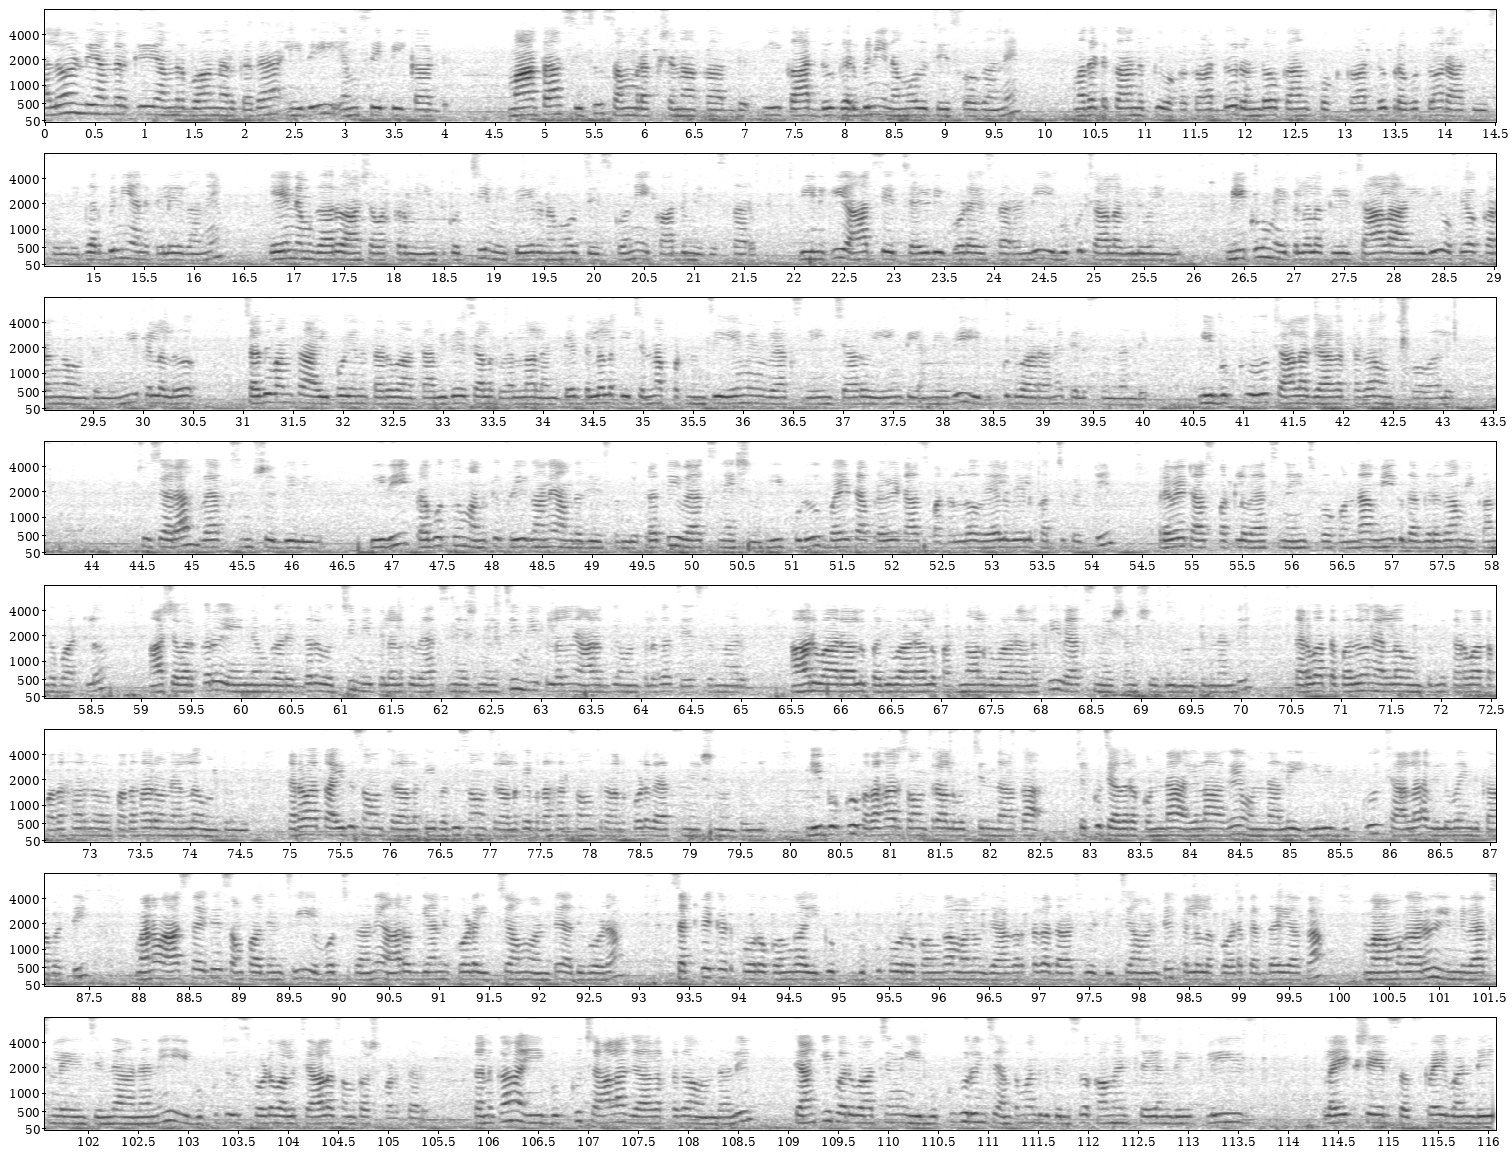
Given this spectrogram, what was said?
Hello అండి అందరికీ అందరు బాగున్నారు కదా? ఇది ఎంసిపి కార్డు. మాతా శిశు సంరక్షణ కార్డు. ఈ కార్డు గర్భిణీ నమోదు చేసుకోగానే మొదటి కానుకి ఒక కార్డు రెండో కానుకి ఒక కార్డు ప్రభుత్వం రాసి ఇస్తుంది. గర్భిణీ అని తెలియగానే ఏఎన్ఎం గారు ఆశా వర్కర్ మీ ఇంటికి వచ్చి మీ పేరు నమోదు చేసుకొని ఈ కార్డు మీకు ఇస్తారు. దీనికి ఆర్సీహెచ్ ఐడి కూడా ఇస్తారండి. ఈ బుక్ చాలా విలువైంది. మీకు మీ పిల్లలకి చాలా ఇది ఉపయోగకరంగా ఉంటుంది. మీ పిల్లలు చదువంతా అయిపోయిన తర్వాత విదేశాలకు వెళ్ళాలంటే పిల్లలకి చిన్నప్పటి నుంచి ఏమేమి వ్యాక్సిన్ వేయించారు ఏంటి అనేది ఈ బుక్ ద్వారానే తెలుస్తుందండి. ఈ బుక్ చాలా జాగ్రత్తగా ఉంచుకోవాలి. చూసారా? వ్యాక్సిన్ షెడ్యూల్ ఇది. ఇది ప్రభుత్వం మనకి ఫ్రీగానే అందజేస్తుంది. ప్రతి వ్యాక్సినేషన్ ఇప్పుడు బయట ప్రైవేట్ హాస్పిటల్లో వేలు వేలు ఖర్చు పెట్టి ప్రైవేట్ హాస్పిటల్ వ్యాక్సిన్ వేయించుకోకుండా మీకు దగ్గరగా మీకు అందుబాటులో ఆశా వర్కర్ ఏఎన్ఎం గారు ఇద్దరు వచ్చి మీ పిల్లలకు వ్యాక్సినేషన్ ఇచ్చి మీ పిల్లల్ని ఆరోగ్యవంతులుగా చేస్తున్నారు. ఆరు వారాలు పది వారాలు పద్నాలుగు వారాలకి వ్యాక్సినేషన్ షెడ్యూల్ ఉంటుందండి. తర్వాత పదో నెలలో ఉంటుంది తర్వాత పదహారు పదహారో నెలలో ఉంటుంది. తర్వాత ఐదు సంవత్సరాలకి పది సంవత్సరాలకి పదహారు సంవత్సరాలకు కూడా వ్యాక్సినేషన్ ఉంటుంది. ఈ బుక్ పదహారు సంవత్సరాలు వచ్చిందాక చెక్కు చెదరకుండా ఇలాగే ఉండాలి. ఇది బుక్ చాలా విలువైంది కాబట్టి మనం ఆస్తి అయితే సంపాదించి ఇవ్వచ్చు కానీ ఆరోగ్యాన్ని కూడా ఇచ్చాము అంటే అది కూడా సర్టిఫికెట్ పూర్వకంగా ఈ బుక్ పూర్వకంగా మనం జాగ్రత్తగా దాచిపెట్టి ఇచ్చామంటే పిల్లలకు కూడా పెద్ద అయ్యాక మా అమ్మగారు ఇన్ని వ్యాక్సిన్లు వేయించింది అనని ఈ బుక్ చూసి కూడా వాళ్ళు చాలా సంతోషపడతారు. కనుక ఈ బుక్ చాలా జాగ్రత్తగా ఉండాలి. థ్యాంక్ యూ ఫర్ వాచింగ్ ఈ బుక్ గురించి ఎంతమందికి తెలుసో కామెంట్ చేయండి. ప్లీజ్ లైక్ షేర్ సబ్స్క్రైబ్ అండి.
